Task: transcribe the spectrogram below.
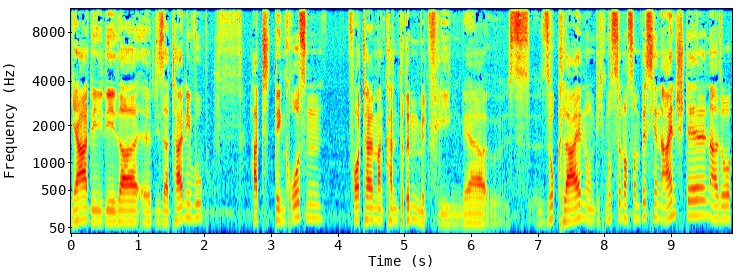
ja, die, dieser, äh, dieser Tiny Whoop hat den großen Vorteil, man kann drinnen mitfliegen. Der ist so klein und ich musste noch so ein bisschen einstellen. Also,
